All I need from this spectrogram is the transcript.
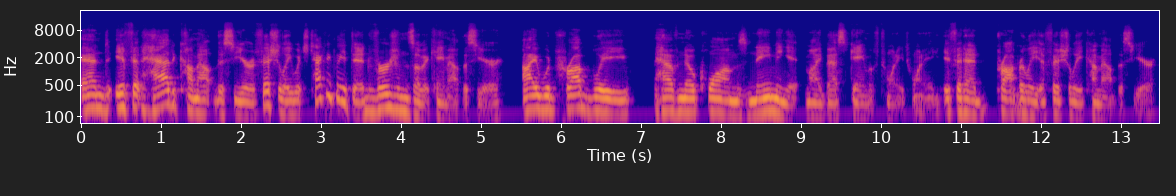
And if it had come out this year officially, which technically it did, versions of it came out this year, I would probably have no qualms naming it my best game of 2020 if it had properly hmm. officially come out this year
